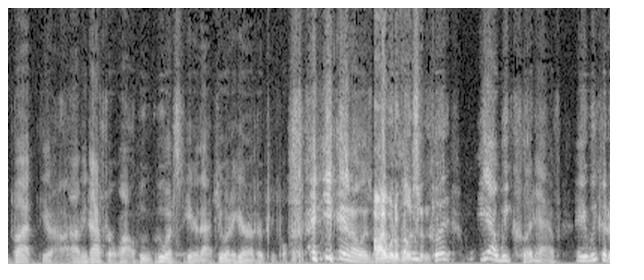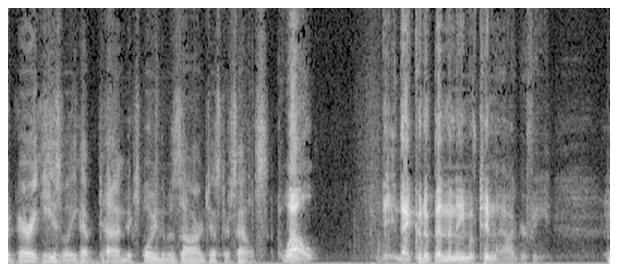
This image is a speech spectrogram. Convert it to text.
But you know, I mean, after a while, who who wants to hear that? You want to hear other people, you know. As well. I would have But we listened. Could yeah, we could have. We could have very easily have done exploring the bizarre just ourselves. Well, that could have been the name of Tim's biography. I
